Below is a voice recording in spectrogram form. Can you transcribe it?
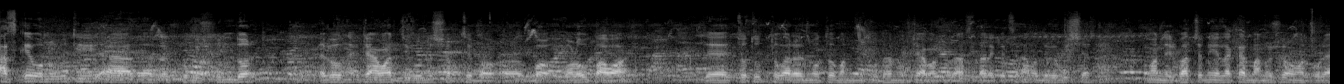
আজকে অনুভূতি খুবই সুন্দর এবং এটা আমার জীবনের সবচেয়ে বড় পাওয়া যে চতুর্থবারের মতো মাননীয় প্রধানমন্ত্রী আমার উপরে আস্থা রেখেছেন। আমাদেরও বিশ্বাস, আমার নির্বাচনী এলাকার মানুষও আমার উপরে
